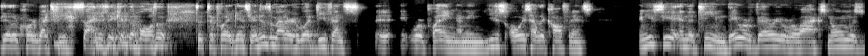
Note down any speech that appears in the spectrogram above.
the other quarterback to be excited to get the ball to, to, to play against you. It doesn't matter what defense it, it, we're playing. I mean, you just always have the confidence and you see it in the team. They were very relaxed. No one was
